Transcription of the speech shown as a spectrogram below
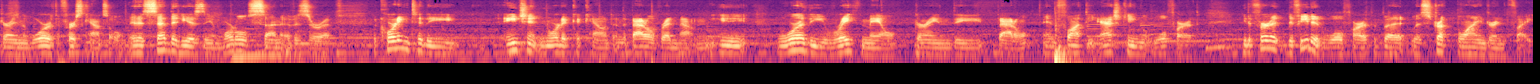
during the War of the First Council. It is said that he is the immortal son of Azura. According to the ancient Nordic account in the Battle of Red Mountain, he wore the Wraith mail during the battle and fought the Ash King Wulfharth. He deferred, defeated Wulfharth but was struck blind during the fight.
